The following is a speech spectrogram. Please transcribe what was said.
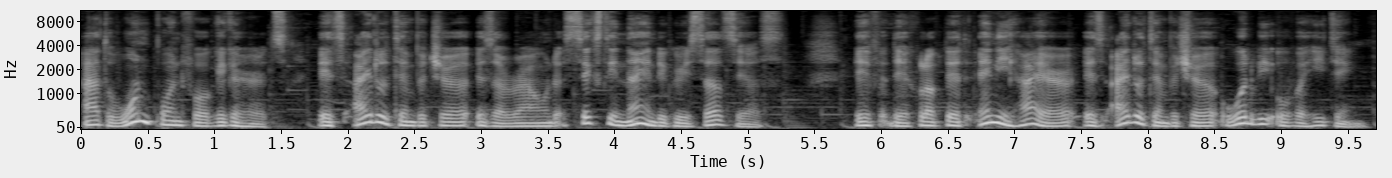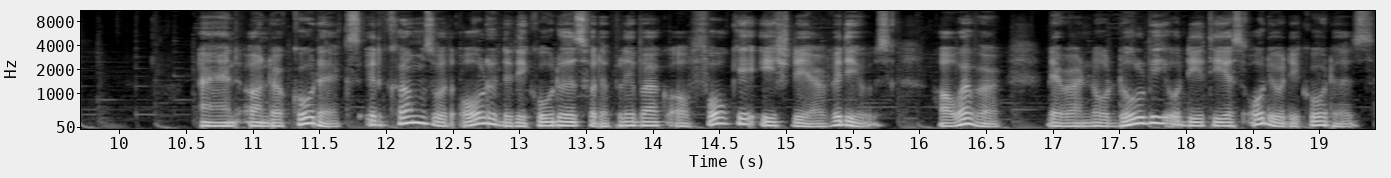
At 1.4 GHz, its idle temperature is around 69 degrees Celsius. If they clocked it any higher, its idle temperature would be overheating. And under codecs, it comes with all of the decoders for the playback of 4K HDR videos. However, there are no Dolby or DTS audio decoders.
